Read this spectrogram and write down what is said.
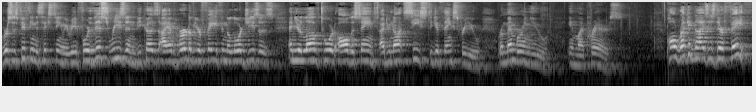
Verses 15 to 16, we read, For this reason, because I have heard of your faith in the Lord Jesus and your love toward all the saints, I do not cease to give thanks for you, remembering you in my prayers. Paul recognizes their faith.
